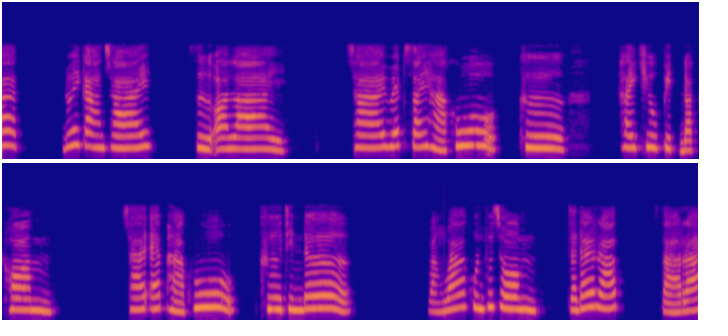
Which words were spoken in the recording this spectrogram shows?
าติ ด้วยการใช้สื่อออนไลน์ ใช้เว็บไซต์หาคู่ คือ thaiCupid.com ใช้แอปหาคู่ คือ Tinder หวังว่าคุณผู้ชมจะได้รับสาระ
